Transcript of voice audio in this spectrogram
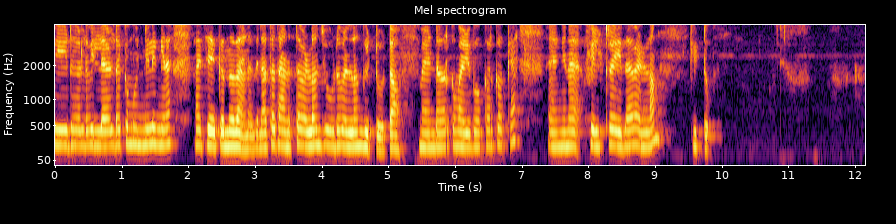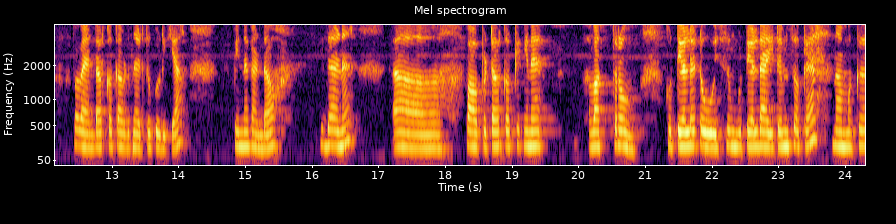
വീടുകളുടെ വില്ലകളുടെ ഒക്കെ മുന്നിൽ ഇങ്ങനെ വച്ചേക്കുന്നതാണ് ഇതിനകത്ത് തണുത്ത വെള്ളം ചൂട് വെള്ളം കിട്ടും കേട്ടോ വേണ്ടവർക്കും വഴിപോക്കർക്കൊക്കെ ഇങ്ങനെ ഫിൽട്ടർ ചെയ്ത വെള്ളം കിട്ടും. അപ്പോൾ വേണ്ടവർക്കൊക്കെ അവിടെ നിന്ന് എടുത്ത് കുടിക്കുക പിന്നെ കണ്ടോ? ഇതാണ് പാവപ്പെട്ടവർക്കൊക്കെ ഇങ്ങനെ വസ്ത്രവും കുട്ടികളുടെ ടോയ്സും കുട്ടികളുടെ ഐറ്റംസൊക്കെ നമുക്ക്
